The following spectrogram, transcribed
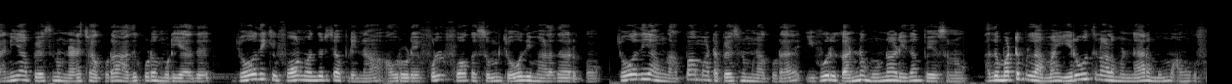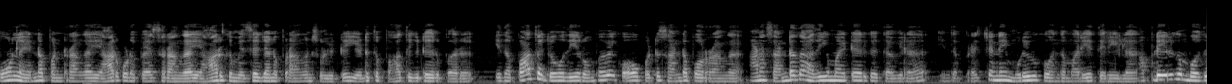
தனியாக பேசணும்னு நினச்சா கூட அது கூட முடியாது. ஜோதிக்கு ஃபோன் வந்துருச்சு அப்படின்னா அவருடைய ஃபுல் ஃபோக்கஸும் ஜோதி மேலே தான் இருக்கும். ஜோதி அவங்க அப்பா அம்மாட்ட பேசணும்னா கூட இவரு கண்ணு முன்னாடி தான் பேசணும். அது மட்டும் இல்லாமல் இருபத்தி நாலு மணி நேரமும் அவங்க ஃபோனில் என்ன பண்ணுறாங்க யார் கூட பேசுகிறாங்க யாருக்கு மெசேஜ் அனுப்புகிறாங்கன்னு சொல்லிட்டு எடுத்து பார்த்துக்கிட்டே இருப்பார். இதை பார்த்த ஜோதி ரொம்பவே கோவப்பட்டு சண்டை போடுறாங்க. ஆனால் சண்டை தான் அதிகமாயிட்டே இருக்கே தவிர இந்த பிரச்சனை முடிவுக்கு வந்த மாதிரியே தெரியல. அப்படி இருக்கும்போது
